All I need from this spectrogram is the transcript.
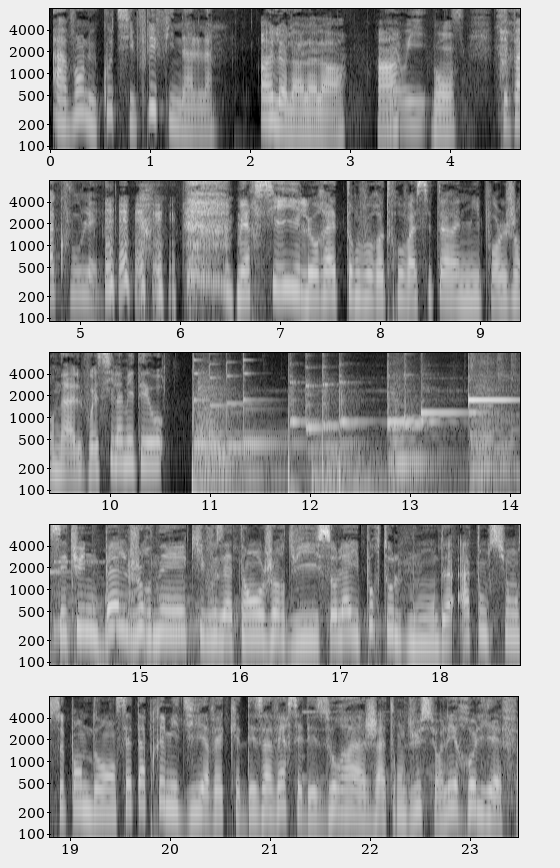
avant le coup de sifflet final. Oh là là là là Hein eh oui, bon, c'est pas cool. Merci Laurette, on vous retrouve à 7h30 pour le journal. Voici la météo. C'est une belle journée qui vous attend aujourd'hui. Soleil pour tout le monde. Attention cependant cet après-midi avec des averses et des orages attendus sur les reliefs.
